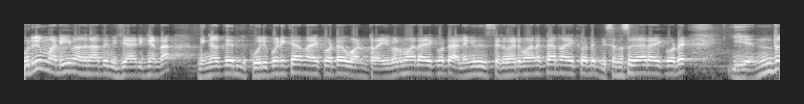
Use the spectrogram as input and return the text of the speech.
ഒരു മടിയും അതിനകത്ത് വിചാരിക്കേണ്ട. നിങ്ങൾക്ക് കൂലിപ്പണിക്കാരനായിക്കോട്ടെ വൺ ഡ്രൈവർമാരായിക്കോട്ടെ അല്ലെങ്കിൽ സ്ഥിര വരുമാനക്കാരനായിക്കോട്ടെ ബിസിനസ്സുകാരായിക്കോട്ടെ എന്ത്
